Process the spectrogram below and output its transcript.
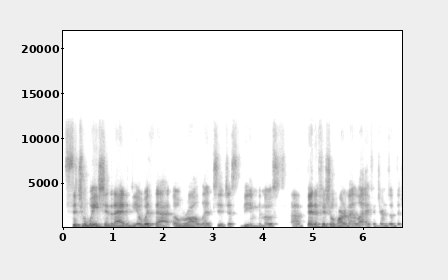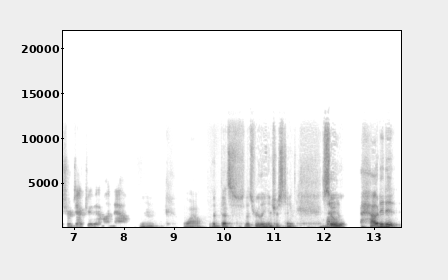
situation that I had to deal with that overall led to just being the most uh, beneficial part of my life in terms of the trajectory that I'm on now. Mm-hmm. Wow, that's that's really interesting. So, how did it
